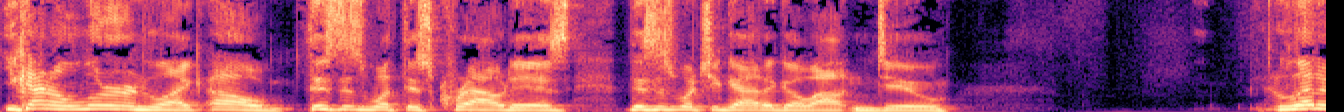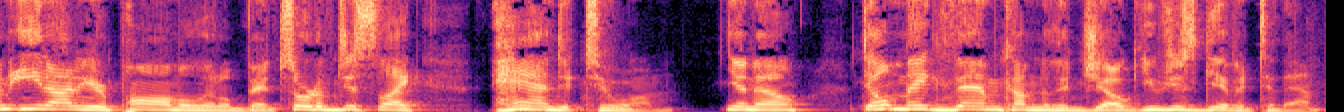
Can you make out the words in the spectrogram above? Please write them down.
You kind of learned like, oh, this is what this crowd is. This is what you got to go out and do. Let them eat out of your palm a little bit, sort of just like hand it to them, you know? Don't make them come to the joke. You just give it to them.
